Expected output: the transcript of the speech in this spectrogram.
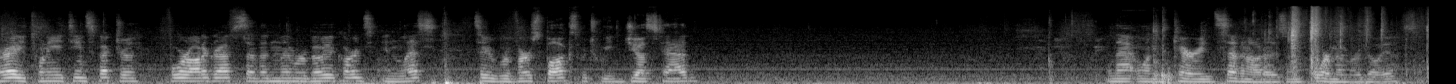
Alrighty, 2018 Spectra. Four autographs, seven memorabilia cards, unless it's a reverse box, which we just had. And that one carried seven autos and four memorabilia. So.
